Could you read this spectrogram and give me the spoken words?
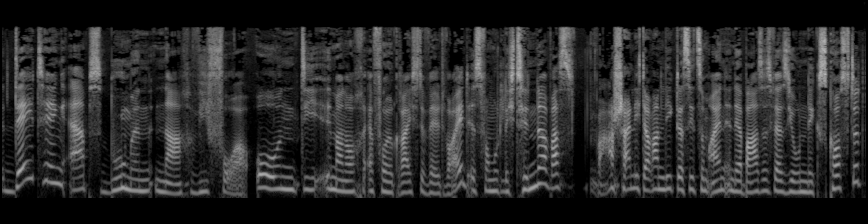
Dating-Apps boomen nach wie vor. Und die immer noch erfolgreichste weltweit ist vermutlich Tinder, was wahrscheinlich daran liegt, dass sie zum einen in der Basisversion nichts kostet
